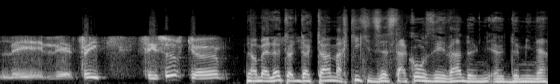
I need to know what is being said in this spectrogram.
les, les, c'est sûr que... Non, mais là, tu as le docteur Marquis qui disait que c'est à cause des vents euh, dominants.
